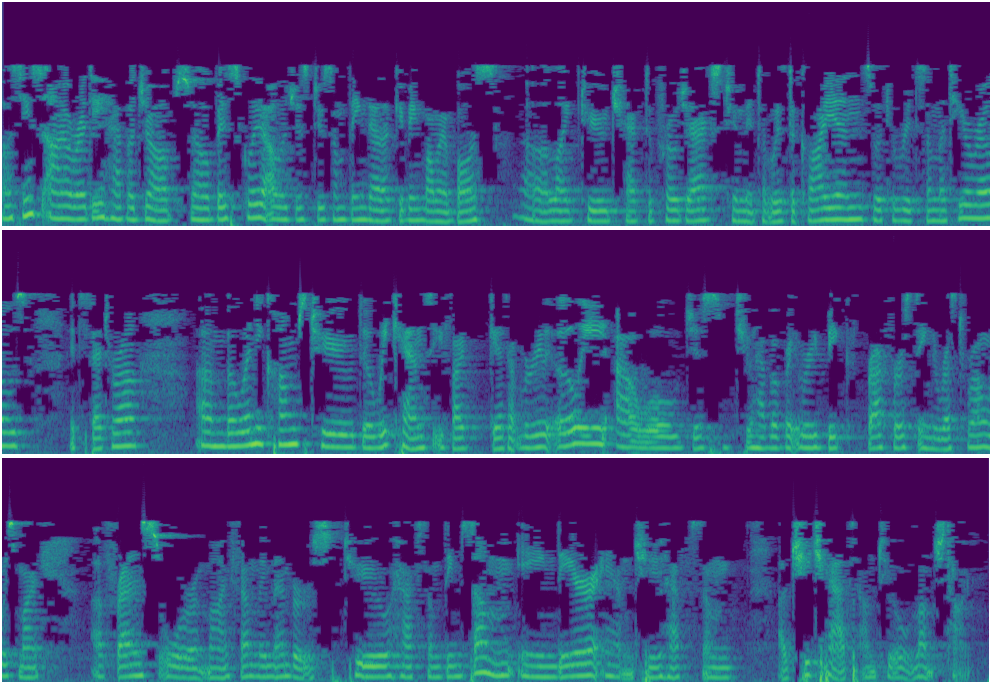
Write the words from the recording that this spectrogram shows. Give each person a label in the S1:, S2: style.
S1: Uh, since I already have a job, so basically I will just do something that are given by my boss, uh, like to check the projects, to meet up with the clients, or to read some materials, etc. Um, but when it comes to the weekends, if I get up really early, I will just to have a very, very big breakfast in the restaurant with my uh, friends or my family members to have some dim sum in there and to have some uh, chit chat until lunchtime.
